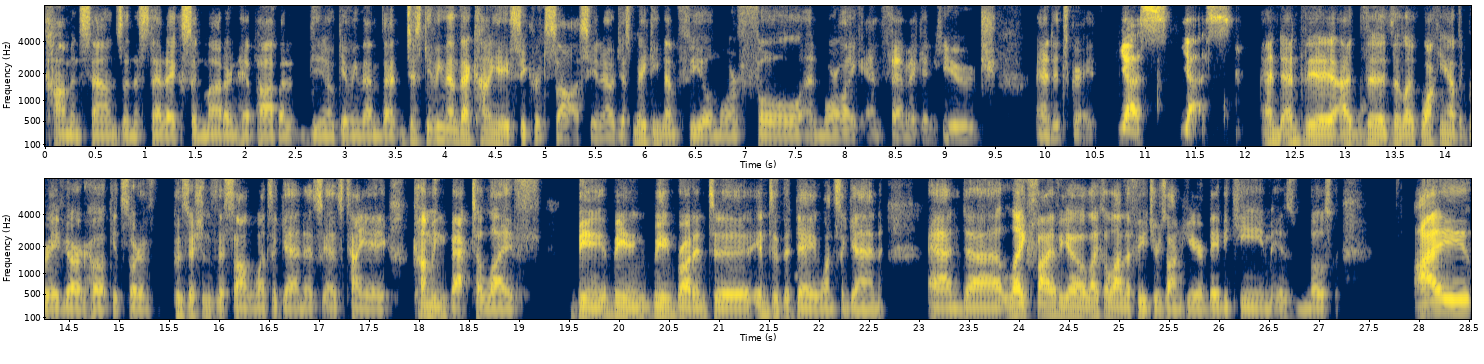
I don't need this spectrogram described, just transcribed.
common sounds and aesthetics and modern hip hop, but you know, giving them that just giving them that Kanye secret sauce, you know, just making them feel more full and more like anthemic and huge. And it's great. Yes, yes. And and the uh, the the like walking out the graveyard hook, it sort of positions this song once again as as Kanye coming back to life, being being being brought into into the day once again. And uh, like Fivio, like a lot of the features on here, Baby Keem is most. I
